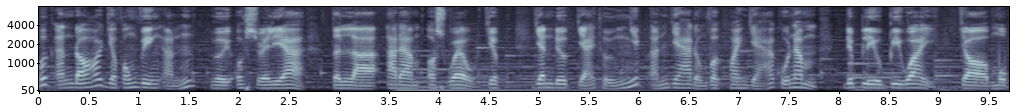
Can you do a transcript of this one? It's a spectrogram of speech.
Bức ảnh đó do phóng viên ảnh người Australia tên là Adam Oswell chụp, giành được giải thưởng nhiếp ảnh gia động vật hoang dã của năm WPY cho một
